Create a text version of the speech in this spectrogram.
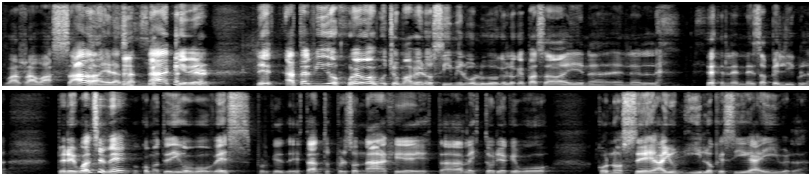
barra basada, era, o sea, nada que ver. De- hasta el videojuego es mucho más verosímil, boludo, que lo que pasaba ahí en, en, el, en esa película. Pero igual se ve, como te digo, vos ves, porque están tus personajes, está la historia que vos conoces, hay un hilo que sigue ahí, ¿verdad?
